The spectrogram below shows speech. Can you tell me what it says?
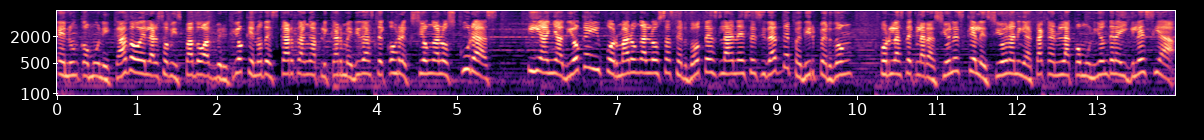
En un comunicado, el arzobispado advirtió que no descartan aplicar medidas de corrección a los curas y añadió que informaron a los sacerdotes la necesidad de pedir perdón por las declaraciones que lesionan y atacan la comunión de la iglesia,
